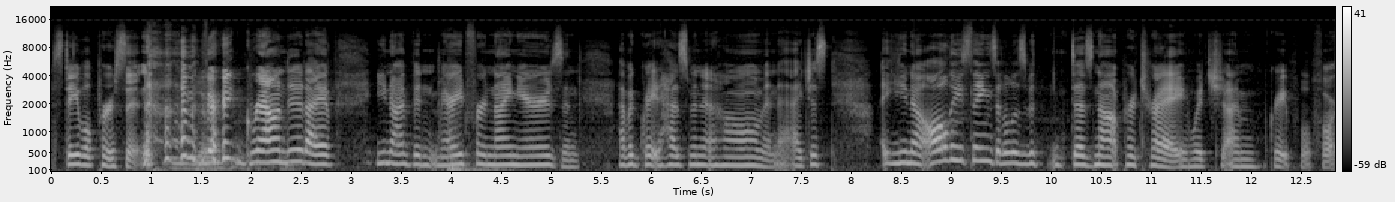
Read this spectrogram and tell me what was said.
stable person i'm very grounded i have you know i've been married for nine years and have a great husband at home and i just you know all these things that elizabeth does not portray which i'm grateful for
